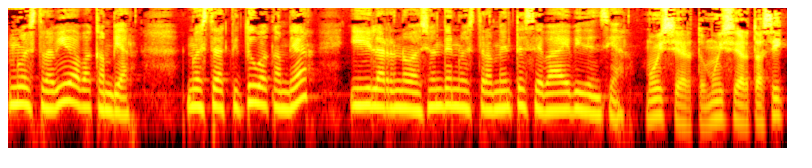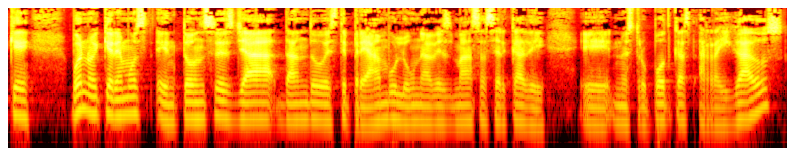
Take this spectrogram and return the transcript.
nuestra vida va a cambiar, nuestra actitud va a cambiar y la renovación de nuestra mente se va a evidenciar. Muy cierto, muy cierto. Así que, bueno, hoy queremos entonces ya dando este preámbulo una vez más acerca de eh, nuestro podcast Arraigados,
